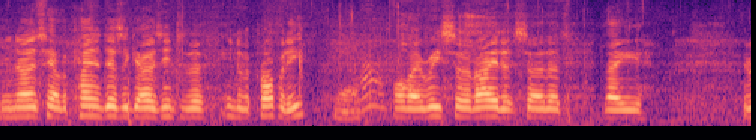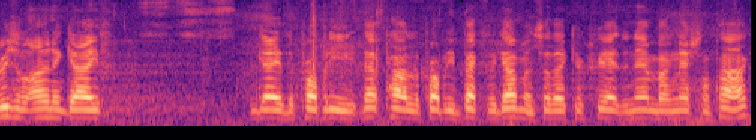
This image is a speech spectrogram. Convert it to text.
You notice how the Painted Desert goes into the into the property? Yeah. Well, they resurveyed it so that they, the original owner gave gave the property, that part of the property back to the government so they could create the Nambung National Park.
